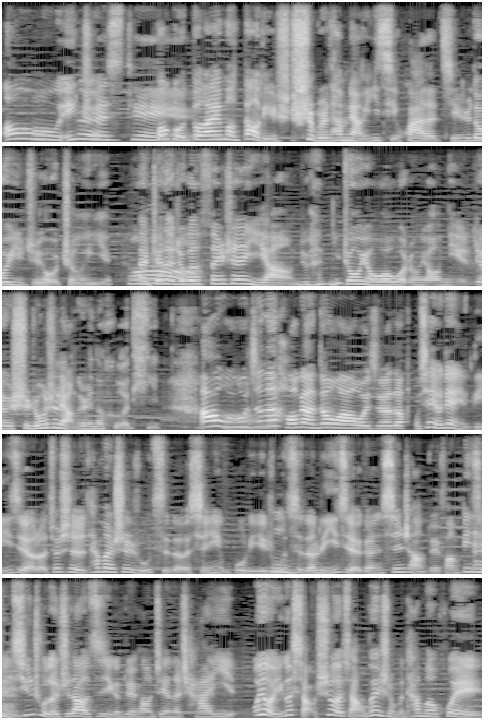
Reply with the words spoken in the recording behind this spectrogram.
哦，interesting。包括哆啦 A 梦到底是不是他们俩一起画的，其实都一直有争议。那真的就跟分身一样，就是你中有我，我中有你，这始终是两个人的合体。啊，我我真的好感动啊！我觉得我现在有点理解了，就是他们是如此的形影不离，如此的理解跟欣赏对方，并且清楚的知道自己跟对方之间的差异。我有一个小设想，为什么他们会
